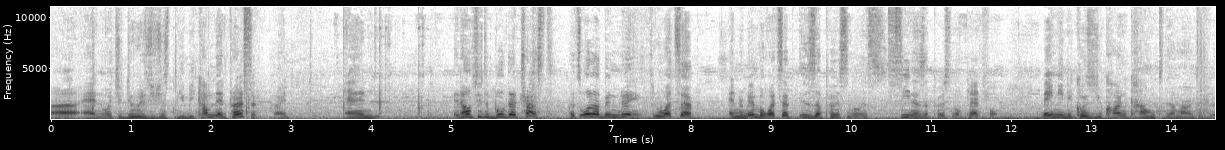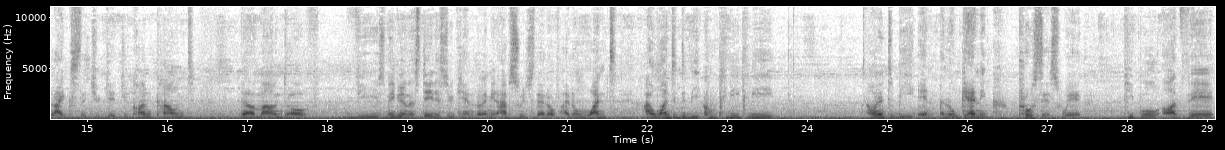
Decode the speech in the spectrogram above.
Uh, and what you do is you just you become that person, right? And it helps you to build that trust. That's all I've been doing through WhatsApp. And remember, WhatsApp is a personal, it's seen as a personal platform. Mainly because you can't count the amount of likes that you get. You can't count the amount of views. Maybe on a status you can, but I mean, I've switched that off. I don't want, I want it to be completely, I want it to be an, an organic process where people are there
